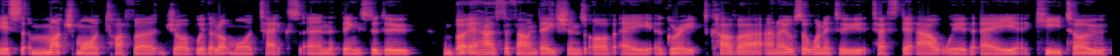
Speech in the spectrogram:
It's a much more tougher job with a lot more text and things to do. But it has the foundations of a, a great cover, and I also wanted to test it out with a keto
